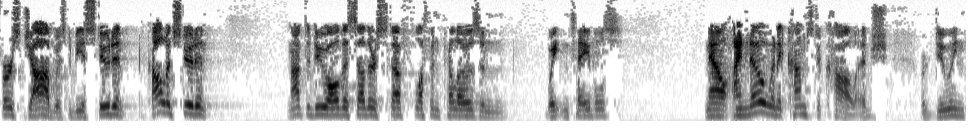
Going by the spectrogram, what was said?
first job was to be a student, a college student, not to do all this other stuff, fluffing pillows and waiting tables. Now, I know when it comes to college or doing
